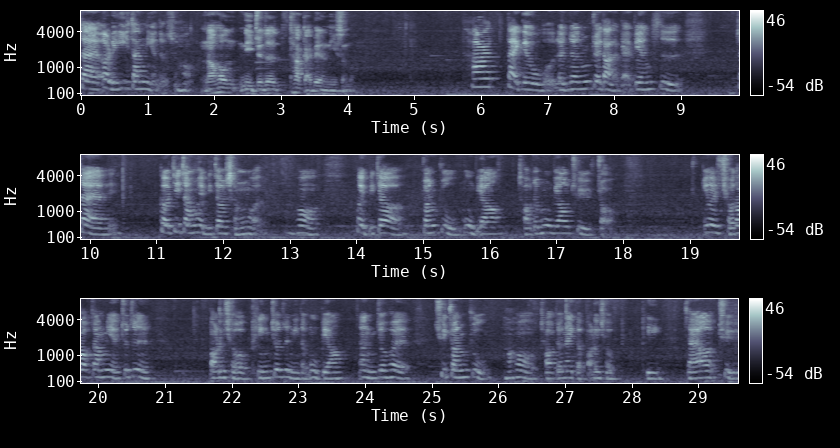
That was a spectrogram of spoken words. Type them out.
在二零一三年的时候。然后你觉得它改变了你什么？它带给我人生最大的改变是，在国际上会比较沉稳，然后会比较专注目标，朝着目标去走。因为球道上面就是。保龄球瓶就是你的目标，那你就会去专注，然后朝着那个保龄球瓶想要去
